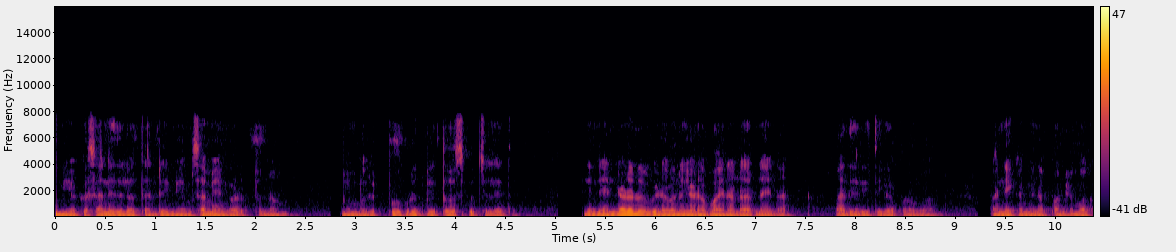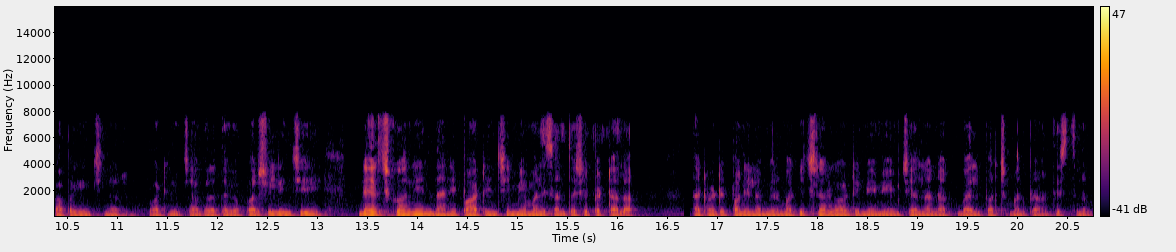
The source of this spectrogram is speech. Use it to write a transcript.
మీ యొక్క సన్నిధిలో తండ్రి మేము సమయం గడుపుతున్నాం. మిమ్మల్ని ఎప్పుడు కూడా మీరు తోసుకొచ్చలేదు నేను ఎన్నడను విడవను ఎడబాయనన్నారు నైనా అదే రీతిగా ప్రభా అనేకమైన పనులు మాకు అప్పగించినారు. వాటిని జాగ్రత్తగా పరిశీలించి నేర్చుకొని దాన్ని పాటించి మిమ్మల్ని సంతోష పెట్టాలా అటువంటి పనిలో మీరు మాకు ఇచ్చినారు కాబట్టి మేము ఏం చేయాలో నాకు బయలుపరచమని ప్రార్థిస్తున్నాం.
